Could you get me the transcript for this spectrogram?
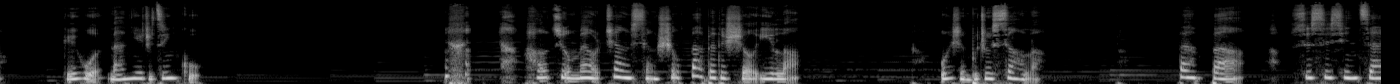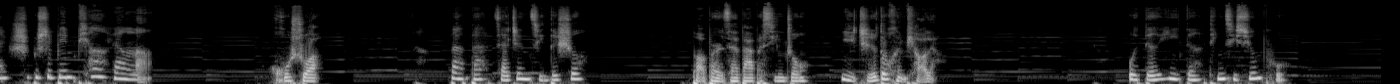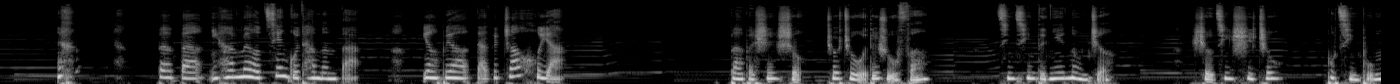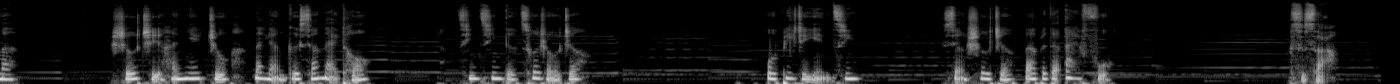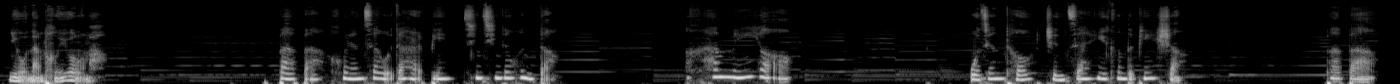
给我拿捏着筋骨。好久没有这样享受爸爸的手艺了，我忍不住笑了。爸爸，思思现在是不是变漂亮了？胡说！爸爸假正经的说：“宝贝儿在爸爸心中一直都很漂亮。”我得意的挺起胸脯。爸爸，你还没有见过他们吧？要不要打个招呼呀？爸爸伸手捉住我的乳房，轻轻的捏弄着，手劲适中，不紧不慢，手指还捏住那两个小奶头，轻轻的搓揉着。我闭着眼睛，享受着爸爸的爱抚。思思，你有男朋友了吗？爸爸忽然在我的耳边轻轻的问道：“还没有。”我将头枕在浴缸的边上。爸爸，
